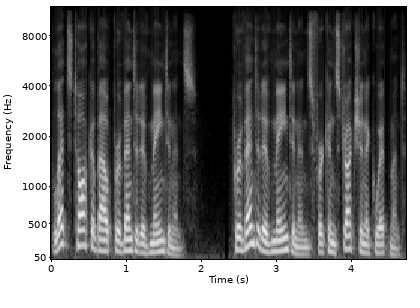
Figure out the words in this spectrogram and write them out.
Let's talk about preventative maintenance. Preventative maintenance for construction equipment.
